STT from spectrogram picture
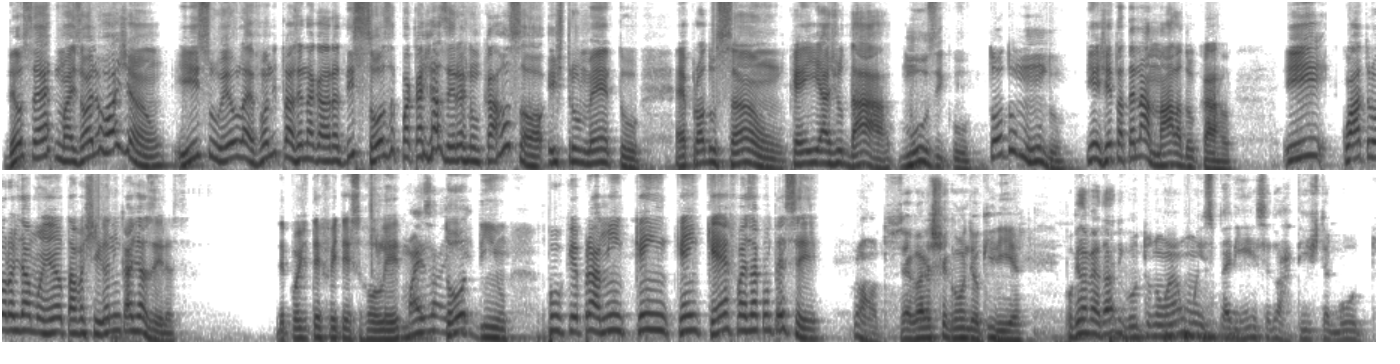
Deu certo, mas olha o rojão. Isso eu levando e trazendo a galera de Souza pra Cajazeiras num carro só. Instrumento, é, produção, quem ia ajudar, músico, todo mundo. Tinha gente até na mala do carro. E quatro horas da manhã eu tava chegando em Cajazeiras. Depois de ter feito esse rolê aí, todinho. Porque pra mim, quem, quem quer faz acontecer. Pronto, você agora chegou onde eu queria. Porque, na verdade, Guto, não é uma experiência do artista Guto,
